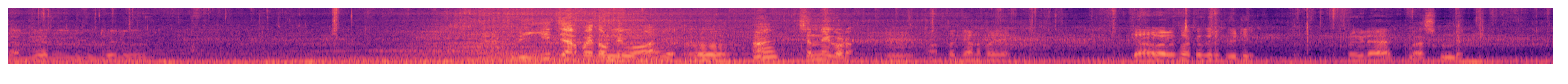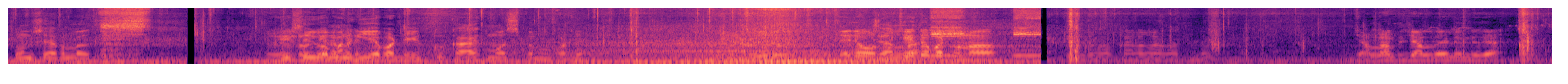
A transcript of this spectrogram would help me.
పెద్ద రొయ్యలు గుడ్డు రొయ్యలు. ఇది ఈ జనపైతే ఉంటాయి బావా. ఆ? చిన్నవి కూడా. మొత్తం జనపై జాలాలు చక్క తిరిపి రొయ్యలే? క్లాసుకుండే రెండు చేపలు అవుతాయి. ఇగో మనకి ఇయ్య పడ్డాయి ఎక్కువ కాకి మోసి పిల్లలు పడ్డాయి. ఒక జల్ల. చేతితో పట్టుకున్నావు. జల్ల అంత జల్ల తగిలింది ఇదే. ఏడొస్తుంది చిన్న జల్ల కాదు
